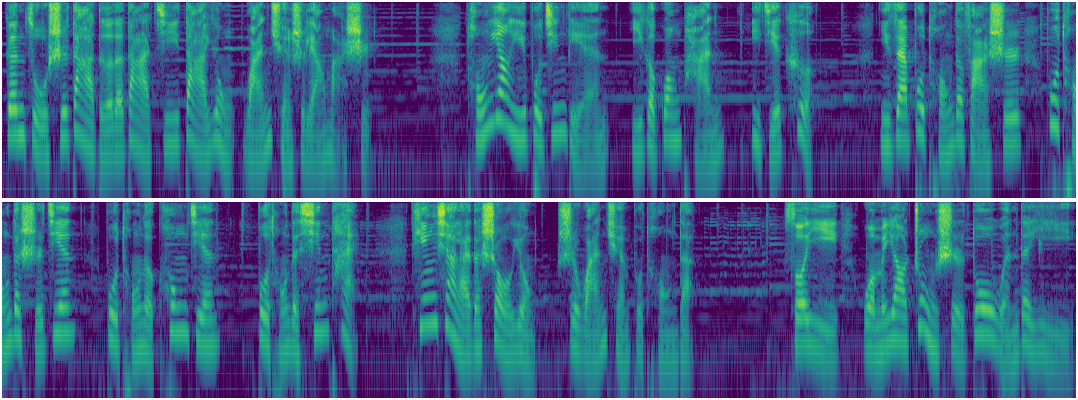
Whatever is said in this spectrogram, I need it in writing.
跟祖师大德的大机大用完全是两码事。同样一部经典，一个光盘，一节课，你在不同的法师、不同的时间、不同的空间、不同的心态，听下来的受用是完全不同的。所以我们要重视多闻的意义，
